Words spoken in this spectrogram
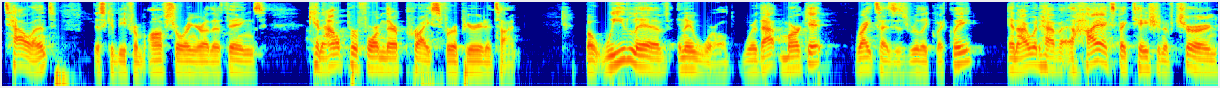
talent, this could be from offshoring or other things, can outperform their price for a period of time. But we live in a world where that market right sizes really quickly. And I would have a high expectation of churn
